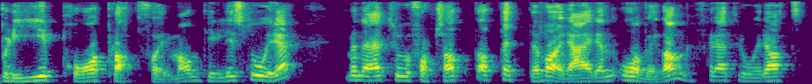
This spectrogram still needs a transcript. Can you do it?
blir på plattformene til de store. Men jeg tror fortsatt at dette bare er en overgang. For jeg tror at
